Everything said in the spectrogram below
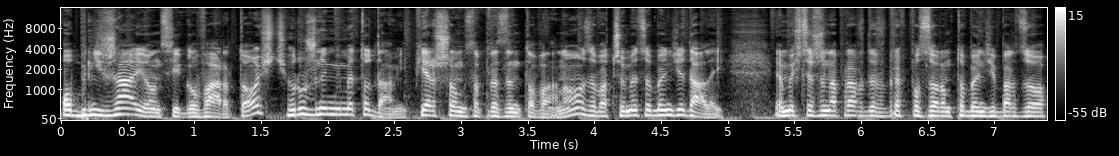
Obniżając jego wartość różnymi metodami. Pierwszą zaprezentowano, zobaczymy co będzie dalej. Ja myślę, że naprawdę wbrew pozorom to będzie bardzo,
